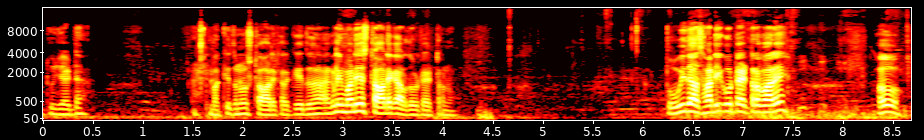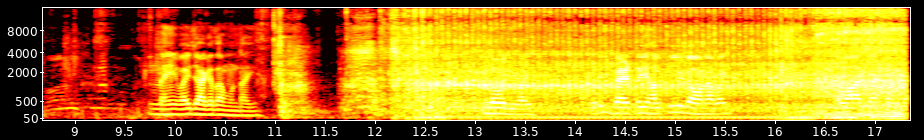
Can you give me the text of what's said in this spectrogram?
A to Z ਬਾਕੀ ਤੁਹਾਨੂੰ ਸਟਾਰਟ ਕਰਕੇ ਦਿਖਾ ਅਗਲੀ ਮਾੜੀ ਸਟਾਰਟ ਕਰ ਦਿਓ ਟਰੈਕਟਰ ਨੂੰ। ਤੂੰ ਵੀ ਦੱਸ ਸਾਡੀ ਕੋ ਟਰੈਕਟਰ ਬਾਰੇ। ਹੋ। ਨਹੀਂ ਬਾਈ ਜਾਗਦਾ ਮੁੰਡਾ ਜੀ। ਲੋ ਜੀ ਬਾਈ ਥੋੜੀ ਬੈਟਰੀ ਹਲਕੀ ਜਿਹੀ ਡਾਊਨ ਆ ਬਾਈ। ਆਵਾਜ਼ ਚੈੱਕ ਕਰੋ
